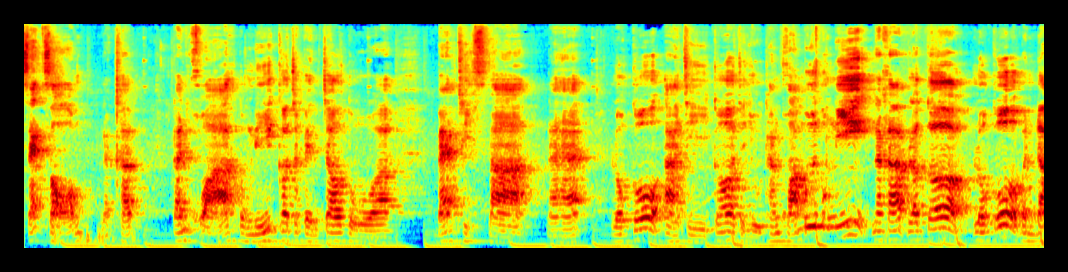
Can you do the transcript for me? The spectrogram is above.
แซก2นะครับด้านขวาตรงนี้ก็จะเป็นเจ้าตัว b a c t r i c Star นะฮะโลโก้ RG ก็จะอยู่ทางขวามือตรงนี้นะครับ แล้วก็โลโก้บันได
